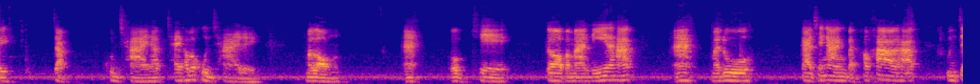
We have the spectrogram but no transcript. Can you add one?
ยจับคุณชายครับ ใช้คำว่าคุณชายเลย มาลอง อะ โอเค ก็ประมาณนี้นะครับ อะ มาดู การใช้งานแบบคร่าวๆนะครับ กุญแจ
